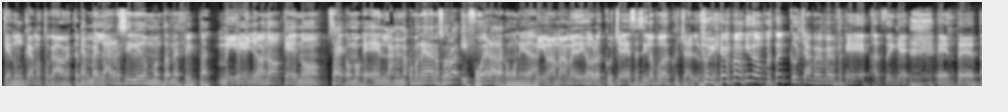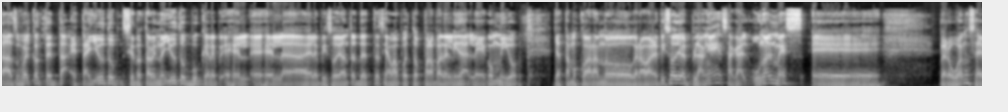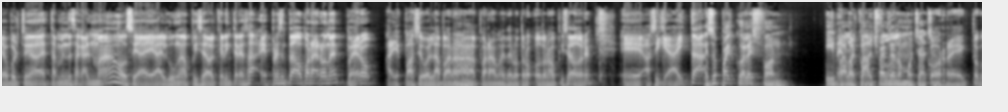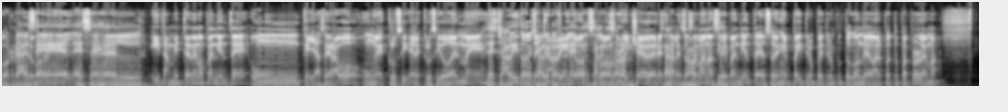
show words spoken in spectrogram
que nunca hemos tocado en este En podcast. verdad he recibido un montón de feedback. Mi- que mi- yo no, que no, o sea, como que en la misma comunidad de nosotros y fuera de la comunidad. Mi mamá me dijo, lo escuché, ese sí lo puedo escuchar. Porque mami no puedo escuchar PPP. Así que este, estaba súper contenta. Está en YouTube. Si no está viendo en YouTube, búsquele. Es, el, es el, uh, el episodio antes de este. Se llama Puestos para la Paternidad. Lee conmigo. Ya estamos cuadrando grabar el episodio. El plan es sacar uno al mes. Eh, pero bueno, si hay oportunidades también de sacar más o si hay algún auspiciador que le interesa, es presentado por Aeronet, pero hay espacio, ¿verdad? Para, para meter otros otros auspiciadores. Eh, así que ahí está. Eso es para el college fund. Y Es para los el college pampers de los muchachos. Correcto, O sea, correcto. ese, correcto. Es el, ese es el. Y también tenemos pendiente un que ya se grabó, un exclusivo, el exclusivo del mes. De Chavito, de Chavito. Sale- Chavito, sale con esta Roy. Chévere, Sale sale esta semana, así sí. que pendiente, eso es en el Patreon, patreon.com diagonal puestos para el problema.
